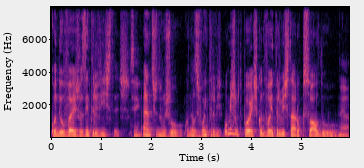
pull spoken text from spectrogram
Quando eu vejo as entrevistas Sim. antes de um jogo, quando eles vão entrevistar, ou mesmo depois, quando vão entrevistar o pessoal do, É.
